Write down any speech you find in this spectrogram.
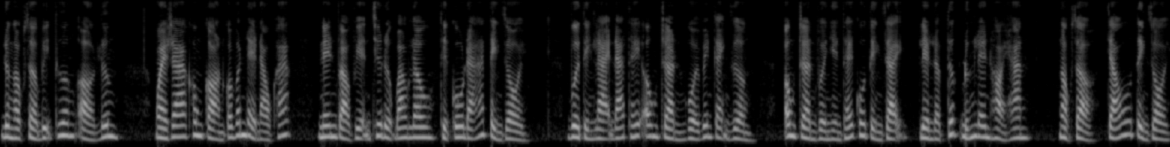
Đường Ngọc Sở bị thương ở lưng, ngoài ra không còn có vấn đề nào khác, nên vào viện chưa được bao lâu thì cô đã tỉnh rồi. Vừa tỉnh lại đã thấy ông Trần ngồi bên cạnh giường. Ông Trần vừa nhìn thấy cô tỉnh dậy, liền lập tức đứng lên hỏi han. Ngọc Sở, cháu tỉnh rồi.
